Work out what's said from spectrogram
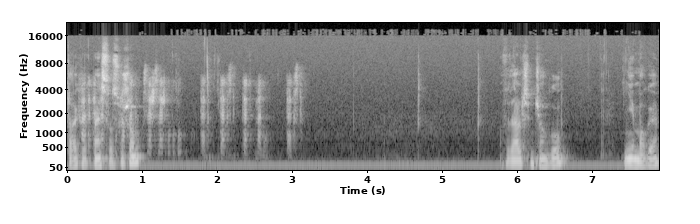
Tak, jak Państwo słyszą. slash slash www tekst tekst tekst menu tekst W dalszym ciągu nie mogę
